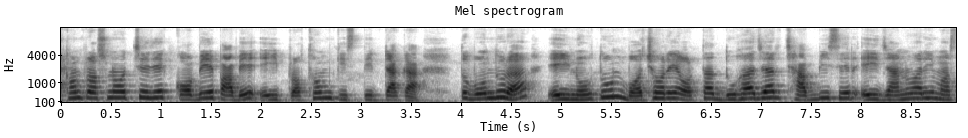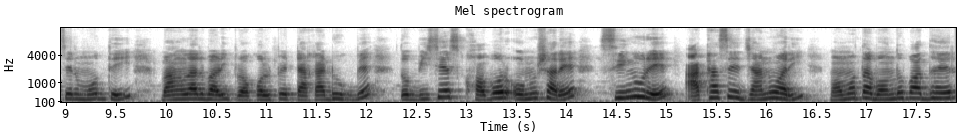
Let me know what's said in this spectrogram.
এখন প্রশ্ন হচ্ছে যে কবে পাবে এই প্রথম কিস্তির টাকা? তো বন্ধুরা, এই নতুন বছরে অর্থাৎ দু হাজার ছাব্বিশের এই জানুয়ারি মাসের মধ্যেই বাংলার বাড়ি প্রকল্পের টাকা ঢুকবে। তো বিশেষ খবর অনুসারে সিঙ্গুরে আঠাশে জানুয়ারি মমতা বন্দ্যোপাধ্যায়ের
